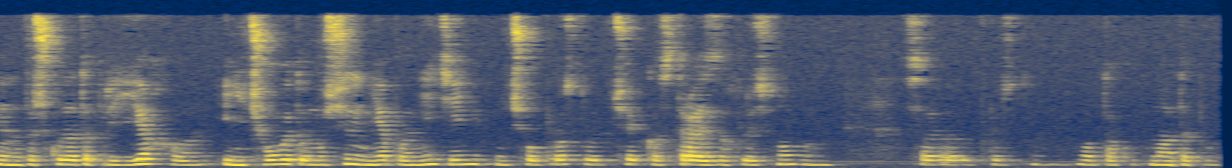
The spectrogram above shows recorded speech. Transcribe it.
И она даже куда-то приехала, и ничего у этого мужчины не было, ни денег, ничего, просто вот человека страсть захлестнула. Просто вот так вот надо было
